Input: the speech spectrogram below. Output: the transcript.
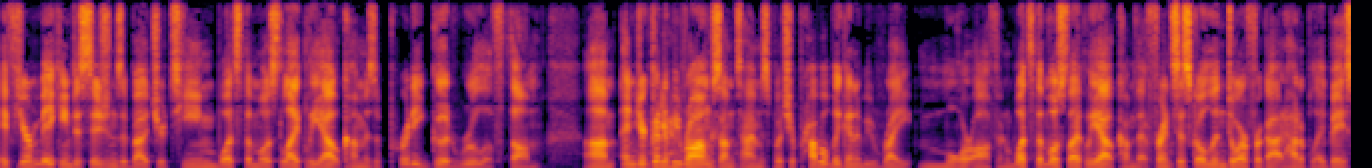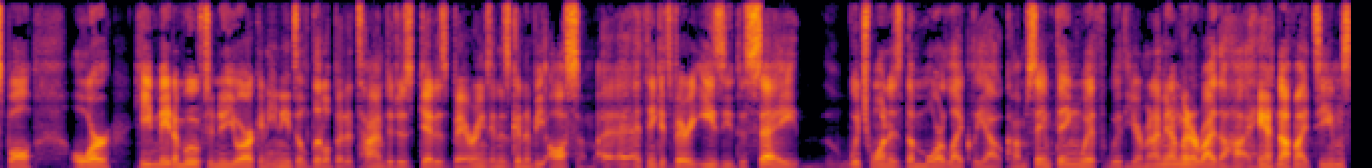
if you're making decisions about your team, what's the most likely outcome is a pretty good rule of thumb. Um, and you're going to Yeah. be wrong sometimes, but you're probably going to be right more often. What's the most likely outcome? That Francisco Lindor forgot how to play baseball, or he made a move to New York and he needs a little bit of time to just get his bearings and is going to be awesome. I- I, think it's very easy to say which one is the more likely outcome. Same thing with with Yermin. I mean, I'm going to ride the hot hand on my teams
